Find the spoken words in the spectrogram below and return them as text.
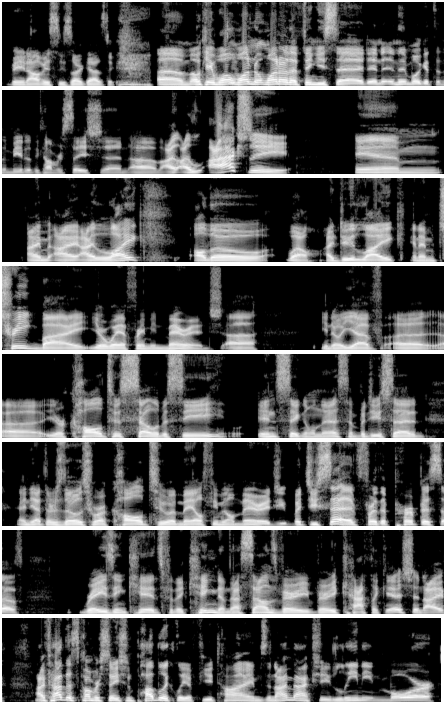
Being obviously sarcastic. Um, okay, well, one one other thing you said, and, and then we'll get to the meat of the conversation. Um, I, I, I actually am I'm I, I like, although well, I do like and I'm intrigued by your way of framing marriage. Uh, you know, you have uh, uh, you're called to celibacy in singleness, and but you said and yet there's those who are called to a male female marriage but you said for the purpose of raising kids for the kingdom. That sounds very very catholicish and i've i've had this conversation publicly a few times and i'm actually leaning more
